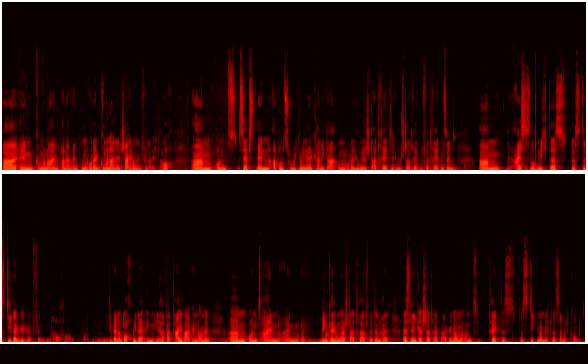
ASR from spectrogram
äh, in kommunalen Parlamenten oder in kommunalen Entscheidungen vielleicht auch. Ähm, und selbst wenn ab und zu junge Kandidaten oder junge Stadträte im Stadträten vertreten sind, ähm, heißt es noch nicht, dass, dass, dass die dann Gehör finden. Auch, die werden dann doch wieder in ihrer Partei wahrgenommen ähm, und ein, ein linker junger Stadtrat wird dann halt als linker Stadtrat wahrgenommen und trägt das, das Stigma mit, was damit kommt.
